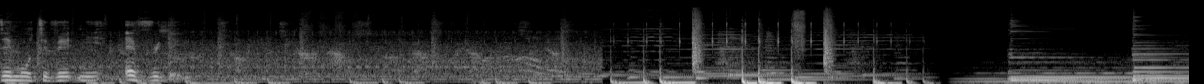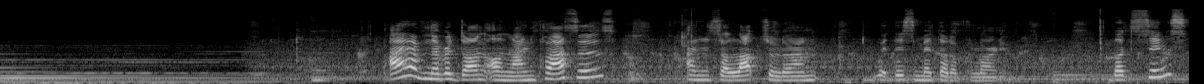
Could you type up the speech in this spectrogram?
they motivate me every day. I have never done online classes, and it's a lot to learn with this method of learning. But since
